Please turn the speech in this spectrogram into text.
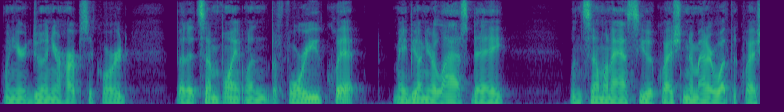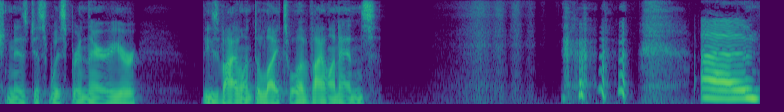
when you're doing your harpsichord. But at some point, when before you quit, maybe on your last day, when someone asks you a question, no matter what the question is, just whisper in their ear, these violent delights will have violent ends. um,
